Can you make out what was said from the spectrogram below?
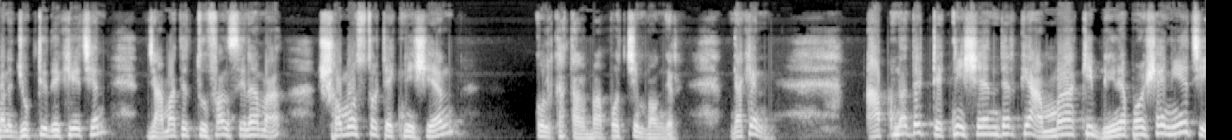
মানে যুক্তি দেখিয়েছেন যে আমাদের তুফান সিনেমা সমস্ত টেকনিশিয়ান কলকাতার বা পশ্চিমবঙ্গের। দেখেন, আপনাদের টেকনিশিয়ানদেরকে আমরা কি বিনা পয়সায় নিয়েছি?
